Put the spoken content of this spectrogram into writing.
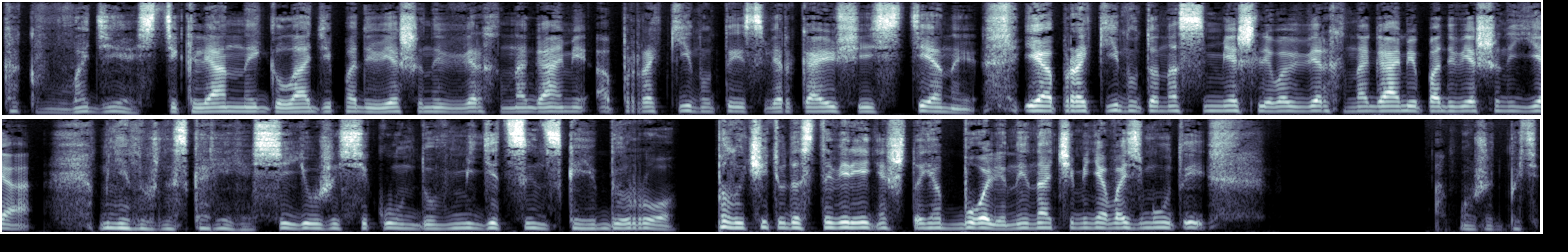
как в воде стеклянной глади подвешены вверх ногами опрокинутые сверкающие стены, и опрокинуто насмешливо вверх ногами подвешен я. Мне нужно скорее, сию же секунду, в медицинское бюро получить удостоверение, что я болен, иначе меня возьмут и... А может быть,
